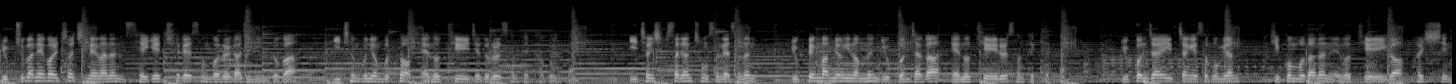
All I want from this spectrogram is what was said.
6주간에 걸쳐 진행하는 세계 최대 선거를 가진 인도가 2009년부터 NOTA 제도를 선택하고 있다. 2014년 총선에서는 600만 명이 넘는 유권자가 NOTA를 선택했다. 유권자의 입장에서 보면 기권보다는 NOTA가 훨씬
